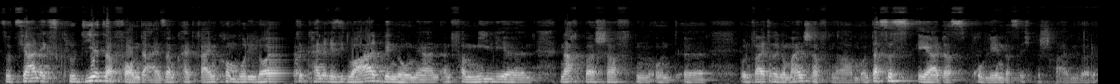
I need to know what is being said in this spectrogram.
sozial exkludierter Form der Einsamkeit reinkommen, wo die Leute keine Residualbindung mehr an, an Familien, Nachbarschaften und, äh, und weitere Gemeinschaften haben. Und das ist eher das Problem, das ich beschreiben würde.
